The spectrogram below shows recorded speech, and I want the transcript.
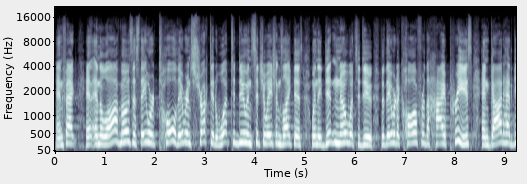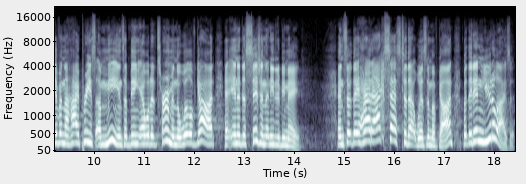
In fact, in, in, the law of Moses, they were told, they were instructed what to do in situations like this when they didn't know what to do, that they were to call for the high priest, and God had given the high priest a means of being able to determine the will of God in a decision that needed to be made. And so they had access to that wisdom of God, but they didn't utilize it.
